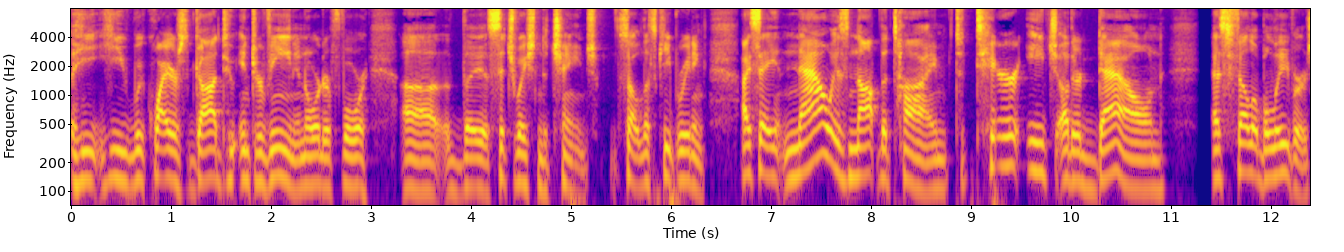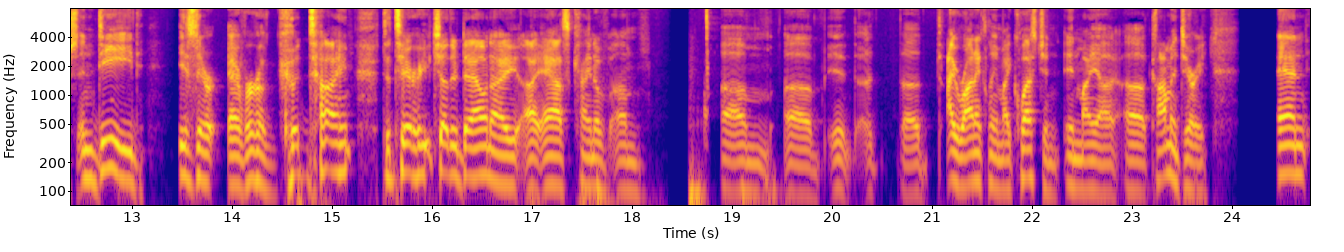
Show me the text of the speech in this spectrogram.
he, he requires God to intervene in order for uh, the situation to change. So let's keep reading. I say, now is not the time to tear each other down as fellow believers. Indeed, is there ever a good time to tear each other down? I, I ask kind of um, um, uh, it, uh, uh, ironically in my question in my uh, uh, commentary. And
